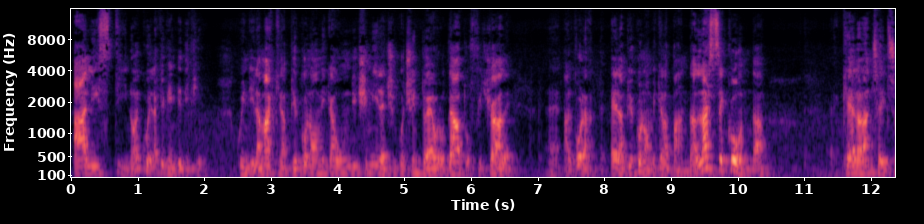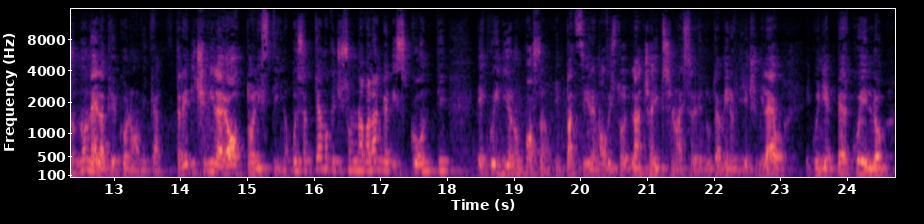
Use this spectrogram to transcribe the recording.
a listino, è quella che vende di più. Quindi la macchina più economica, 11.500 euro dato ufficiale eh, al volante, è la più economica, la Panda. La seconda, che è la Lancia Y, non è la più economica, 13.008 a listino. Poi sappiamo che ci sono una valanga di sconti e quindi io non posso impazzire, ma ho visto Lancia Y essere vendute a meno di 10.000 euro e quindi è per quello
